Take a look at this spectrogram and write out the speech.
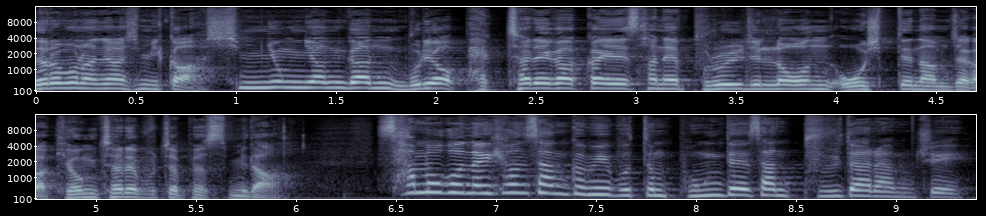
여러분 안녕하십니까? 16년간 무려 100차례 가까이 산에 불을 질러온 50대 남자가 경찰에 붙잡혔습니다. 3억 원의 현상금이 붙은 봉대산 불다람쥐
